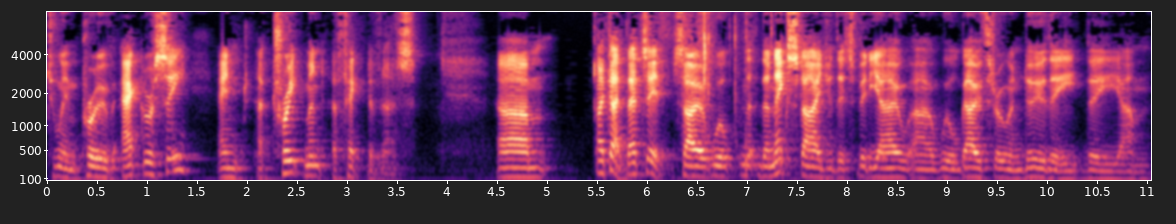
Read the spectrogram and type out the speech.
to improve accuracy and uh, treatment effectiveness. Um, okay, that's it. So we'll, the next stage of this video, uh, we'll go through and do the, the um,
